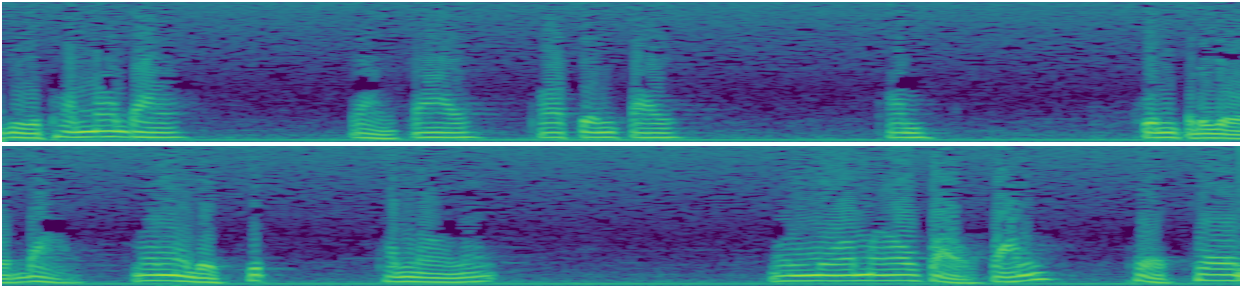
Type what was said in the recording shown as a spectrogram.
อยู่ธรรมดาร่างกายพอเป็นไปทำคุณประโยชน์ได้มันไม่ได้คิดทำนองนั้น มันมัวเมาเฝ้าฝันเถิดเพลิน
